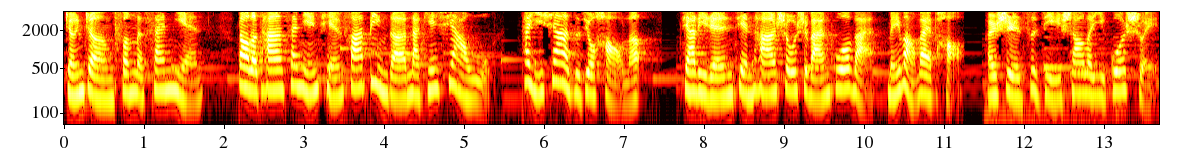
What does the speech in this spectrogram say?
整整疯了三年。到了他三年前发病的那天下午。他一下子就好了。家里人见他收拾完锅碗，没往外跑，而是自己烧了一锅水，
